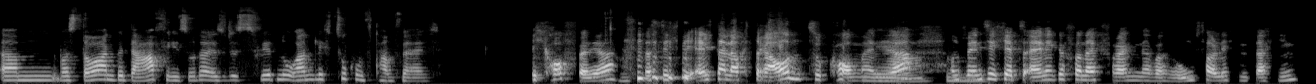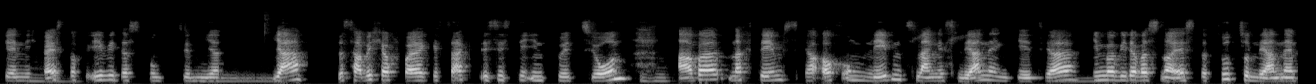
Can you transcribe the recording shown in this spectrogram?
ähm, was da an Bedarf ist, oder? Also das wird nur ordentlich Zukunft haben für euch. Ich hoffe, ja, dass sich die Eltern auch trauen zu kommen, ja. ja? Und mhm. wenn sich jetzt einige von euch fragen, na, warum soll ich denn da hingehen? Ich mhm. weiß doch eh, wie das funktioniert. Mhm. Ja, das habe ich auch vorher gesagt, es ist die Intuition, mhm. aber nachdem es ja auch um lebenslanges Lernen geht, ja, mhm. immer wieder was Neues dazu zu lernen.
